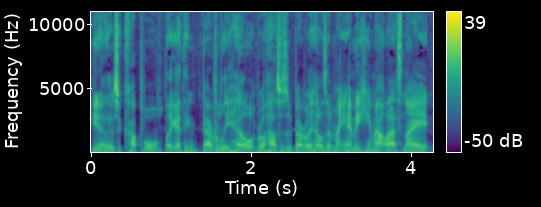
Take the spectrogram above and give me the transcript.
you know, there's a couple, like I think Beverly Hills, Real Houses of Beverly Hills in Miami came out last night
